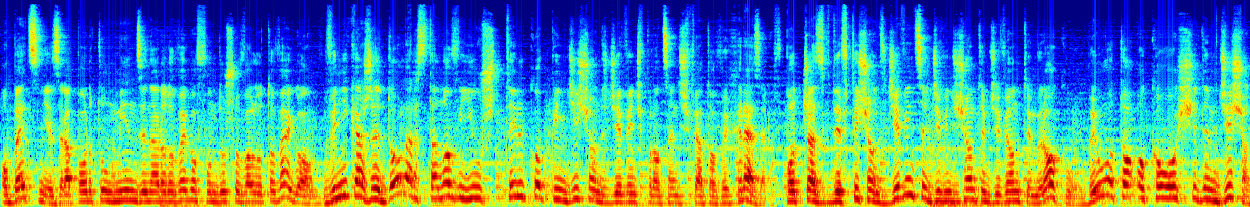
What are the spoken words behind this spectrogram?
Obecnie z raportu Międzynarodowego Funduszu Walutowego wynika, że dolar stanowi już tylko 59% światowych rezerw, podczas gdy w 1999 roku było to około 70%.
